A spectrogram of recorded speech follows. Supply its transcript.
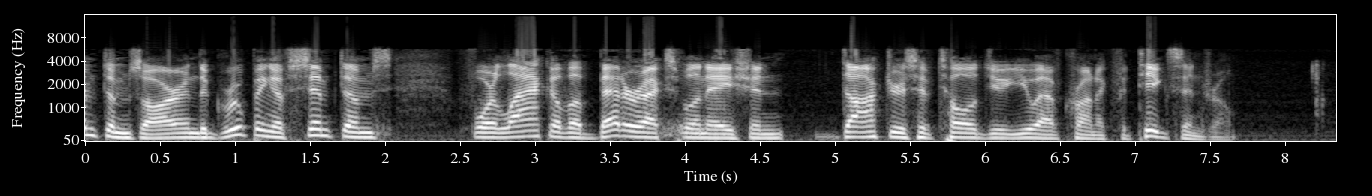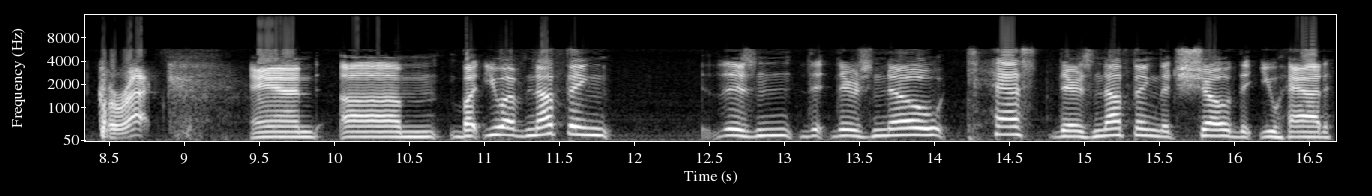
symptoms are, and the grouping of symptoms, for lack of a better explanation, doctors have told you you have chronic fatigue syndrome. Correct. And um, but you have nothing. There's n- there's no test. There's nothing that showed that you had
